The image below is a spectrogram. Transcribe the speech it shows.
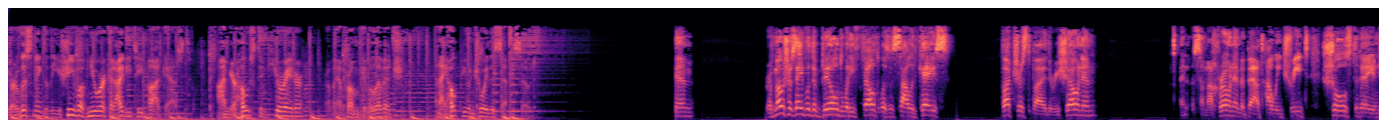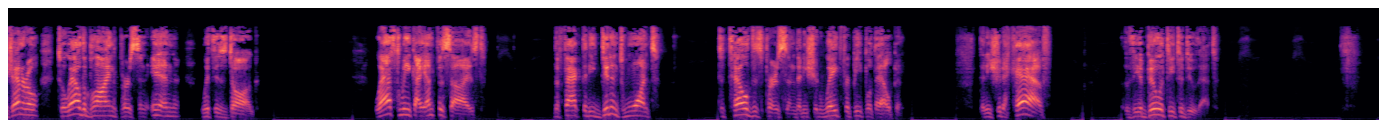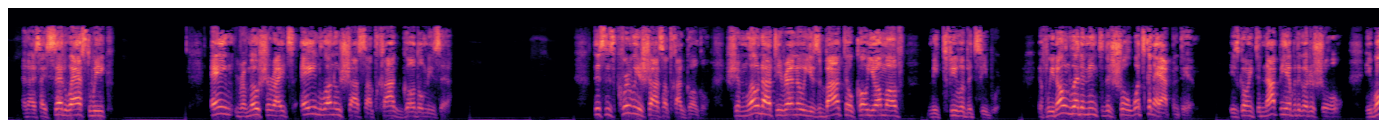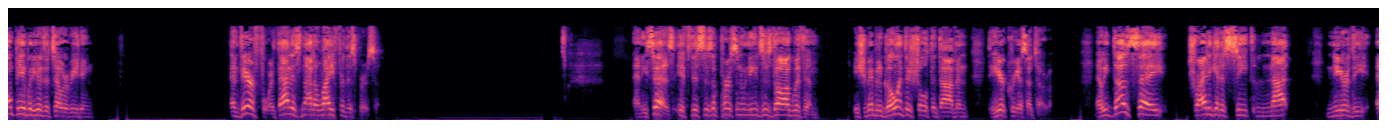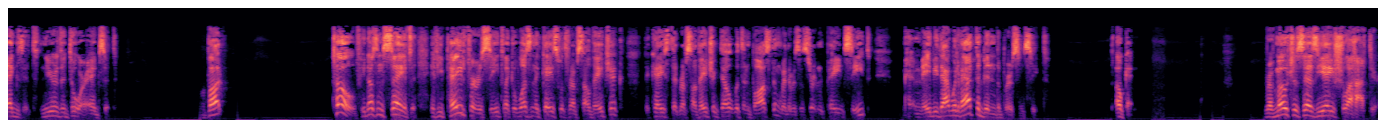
You're listening to the Yeshiva of Newark at IDT podcast. I'm your host and curator, Rabbi Abram Kivelevitz, and I hope you enjoy this episode. And Rav Moshe was able to build what he felt was a solid case, buttressed by the Rishonim and some Achronim about how we treat shuls today in general, to allow the blind person in with his dog. Last week I emphasized the fact that he didn't want to tell this person that he should wait for people to help him, that he should have the ability to do that. And as I said last week, Ein, Rav Moshe writes, Ein lanu shasatcha godol mizeh. This is clearly a shasatcha godol. Shemlo natirenu yizbato kol yomov mitfila b'tzibur. If we don't let him into the shul, what's going to happen to him? He's going to not be able to go to shul. He won't be able to hear the Torah reading. And therefore, that is not a life for this person. And he says, if this is a person who needs his dog with him, he should be able to go into shul to daven to hear Kriyas HaTorah. Now he does say, try to get a seat not near the exit, near the door exit. But Tov. He doesn't say if, if he paid for a seat, like it wasn't the case with Rav Soloveitchik, the case that Rav Soloveitchik dealt with in Boston, where there was a certain paid seat. Maybe that would have had to been the person's seat. Okay. Rav Moshe says yesh lahatir.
